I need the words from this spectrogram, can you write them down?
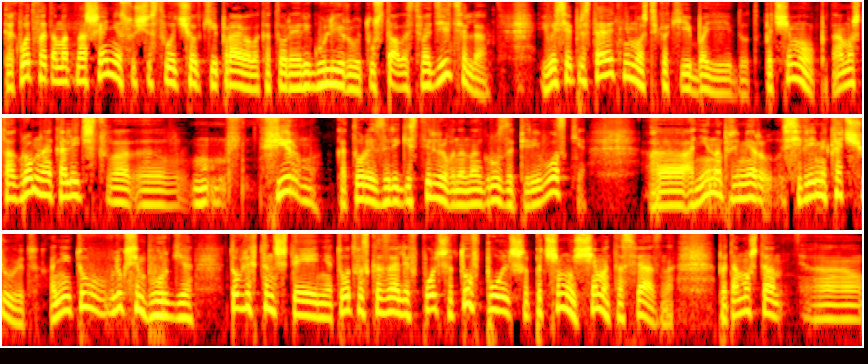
Так вот, в этом отношении существуют четкие правила, которые регулируют усталость водителя. И вы себе представить не можете, какие бои идут. Почему? Потому что огромное количество э, фирм, которые зарегистрированы на грузоперевозке, э, они, например, все время кочуют. Они то в Люксембурге, то в Лихтенштейне, то вот вы сказали в Польше, то в Польше. Почему? С чем это связано? Потому что э,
